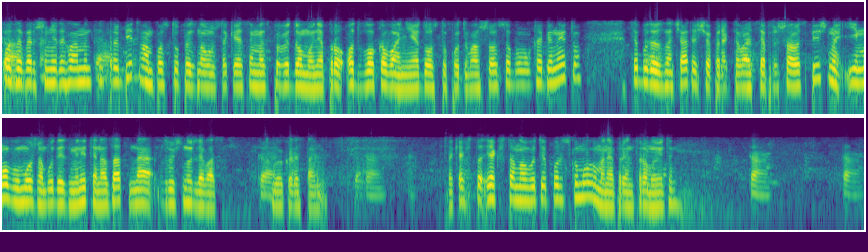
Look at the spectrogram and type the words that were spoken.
По завершенні регламентних робіт вам поступить знову ж таки смс-повідомлення про одблокування доступу до вашого особового кабінету. Це буде означати, що переактивація пройшла успішно і мову можна буде змінити назад на зручну для вас використання. Так, як, вста- як встановити польську мову, мене проінформуєте. Так, так.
